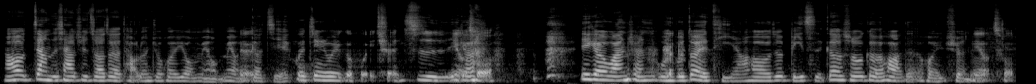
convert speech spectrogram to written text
然后这样子下去之后，这个讨论就会又没有没有一个结果，会进入一个回圈，是一个 一个完全文不对题，然后就彼此各说各话的回圈，没有错。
